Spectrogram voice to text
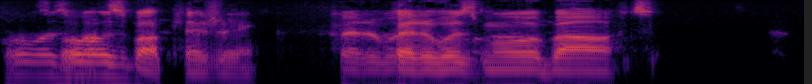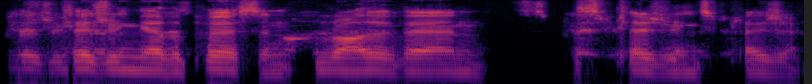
What was it was about pleasuring, But it was, but it was more about pleasuring pleasuring the other person rather than just pleasuring to pleasure.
